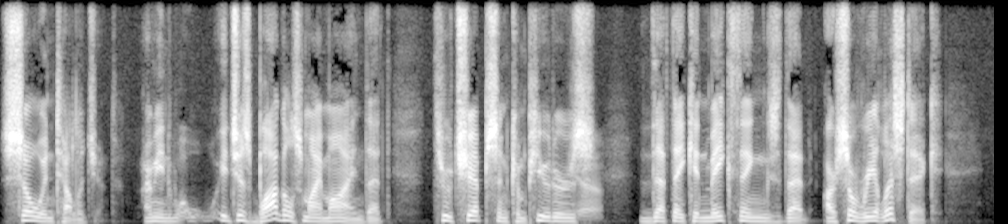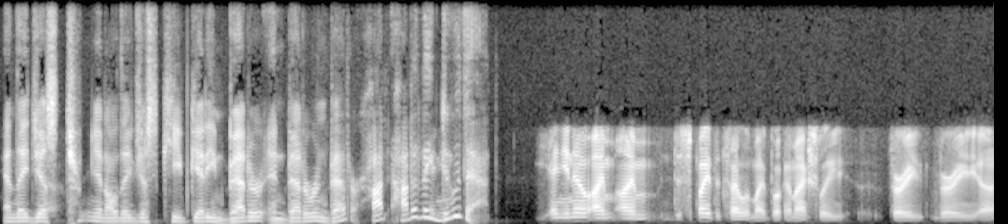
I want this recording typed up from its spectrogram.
so intelligent? I mean, it just boggles my mind that through chips and computers yeah. that they can make things that are so realistic and they just yeah. you know they just keep getting better and better and better how how do they and, do that and you know i'm i'm despite the title of my book i'm actually very very uh,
